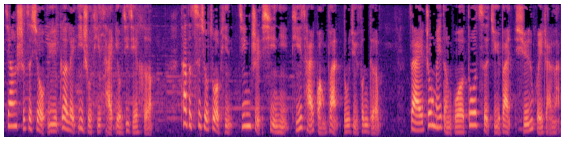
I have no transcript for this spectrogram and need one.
将十字绣与各类艺术题材有机结合，他的刺绣作品精致细腻，题材广泛，独具风格，在中美等国多次举办巡回展览。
